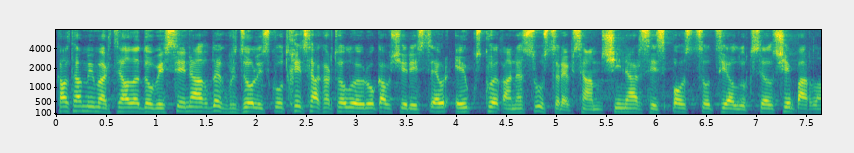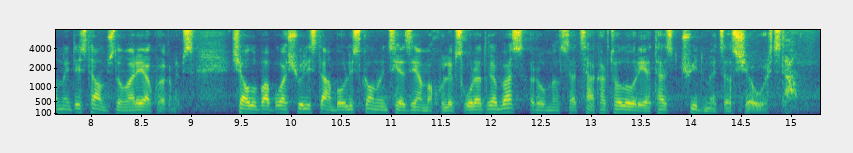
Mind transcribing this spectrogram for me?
კალთა მიმართ ძალადობის წინააღმდეგ ბრძოლის კუთხით საქართველოს ევროკავშირის წევრ 6 ქვეყანას უსწრებს ამ შინარსის პოსტსოციალურ ქსელში პარლამენტის თავმჯდომარე აქვეყნებს. შალო პაპუაშვილის სტამბოლის კონვენციაზე ამახვილებს ყურადღებას, რომელსაც საქართველოს 2017 წელს შეუერთდა.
